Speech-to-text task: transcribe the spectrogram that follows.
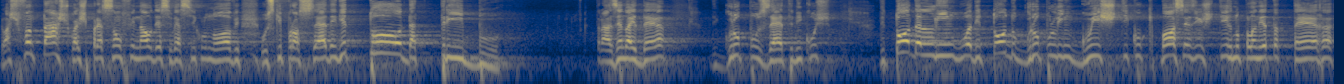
Eu acho fantástico a expressão final desse versículo 9: os que procedem de toda tribo, trazendo a ideia de grupos étnicos, de toda língua, de todo grupo linguístico que possa existir no planeta Terra,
